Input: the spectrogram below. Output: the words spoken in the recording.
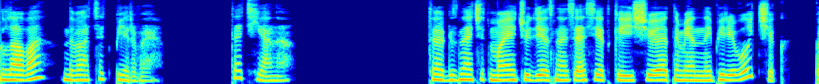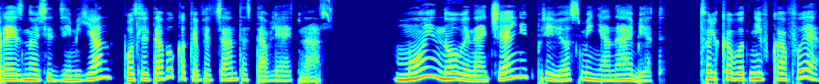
Глава двадцать первая. Татьяна. «Так значит, моя чудесная соседка еще и отменный переводчик?» произносит Демьян после того, как официант оставляет нас. Мой новый начальник привез меня на обед. Только вот не в кафе,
